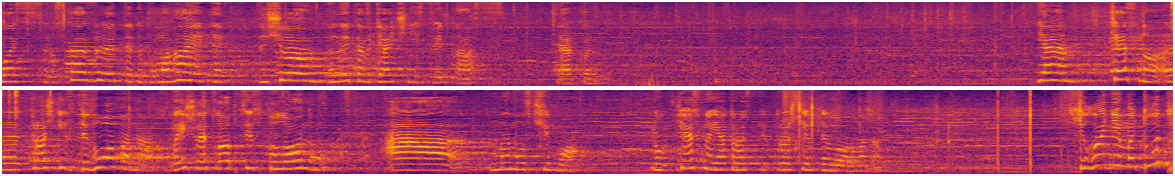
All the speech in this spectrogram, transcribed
ось розказуєте, допомагаєте. За що велика вдячність від нас. Дякую. Я чесно е, трошки здивована. Вийшли хлопці з полону, а ми мовчимо. Ну, чесно, я трошки, трошки здивована. Сьогодні ми тут,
